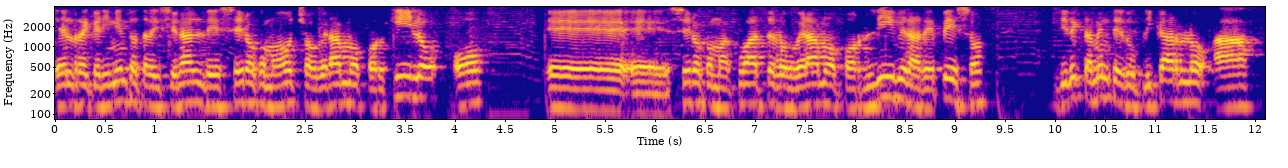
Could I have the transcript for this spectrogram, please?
el requerimiento tradicional de 0,8 gramos por kilo o 0,4 eh, gramos por libra de peso, directamente duplicarlo a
